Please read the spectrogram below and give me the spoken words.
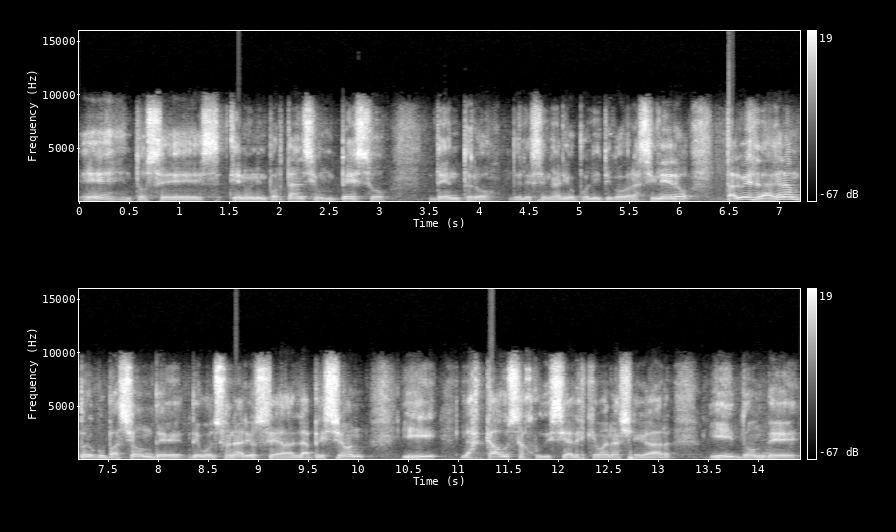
¿eh? entonces tiene una importancia, un peso dentro del escenario político brasilero. Tal vez la gran preocupación de, de Bolsonaro sea la prisión y las causas judiciales que van a llegar y donde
